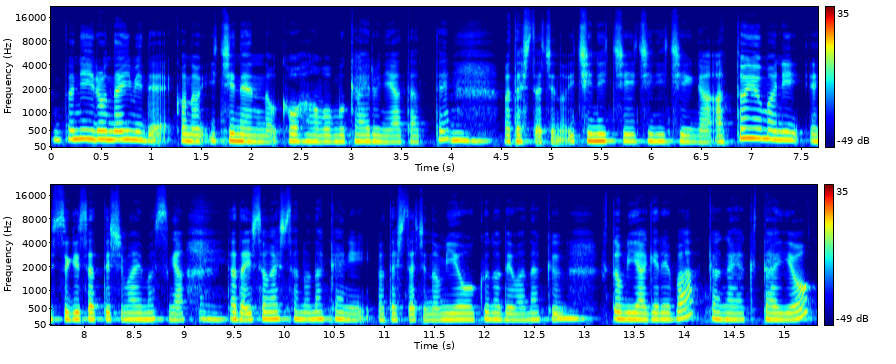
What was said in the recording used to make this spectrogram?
本当にいろんな意味でこの1年の後半を迎えるにあたって、うん、私たちの一日一日があっという間に過ぎ去ってしまいますが、え、ただ忙しさの中に私たちの身を置くのではなく、うん、ふと見上げれば輝く太陽。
